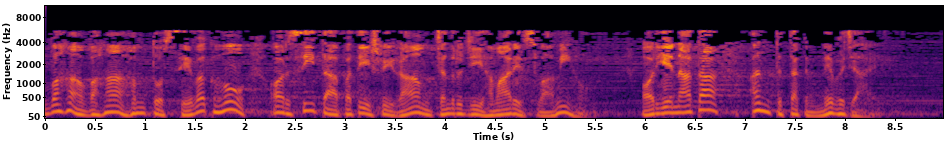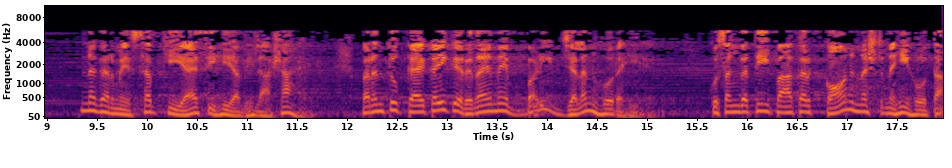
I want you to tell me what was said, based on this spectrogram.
वहाँ वहाँ हम तो सेवक हों और सीतापति श्री रामचंद्र जी हमारे स्वामी हों। और ये नाता अंत तक निभ जाए। नगर में सबकी ऐसी ही अभिलाषा है, परंतु कैकई के हृदय में बड़ी जलन हो रही है। कुसंगति पाकर कौन नष्ट नहीं होता?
